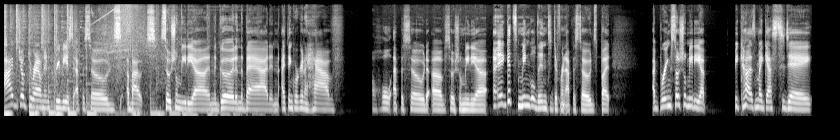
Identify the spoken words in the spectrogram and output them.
I've joked around in previous episodes about social media and the good and the bad, and I think we're going to have a whole episode of social media. It gets mingled into different episodes, but I bring social media up because my guest today,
